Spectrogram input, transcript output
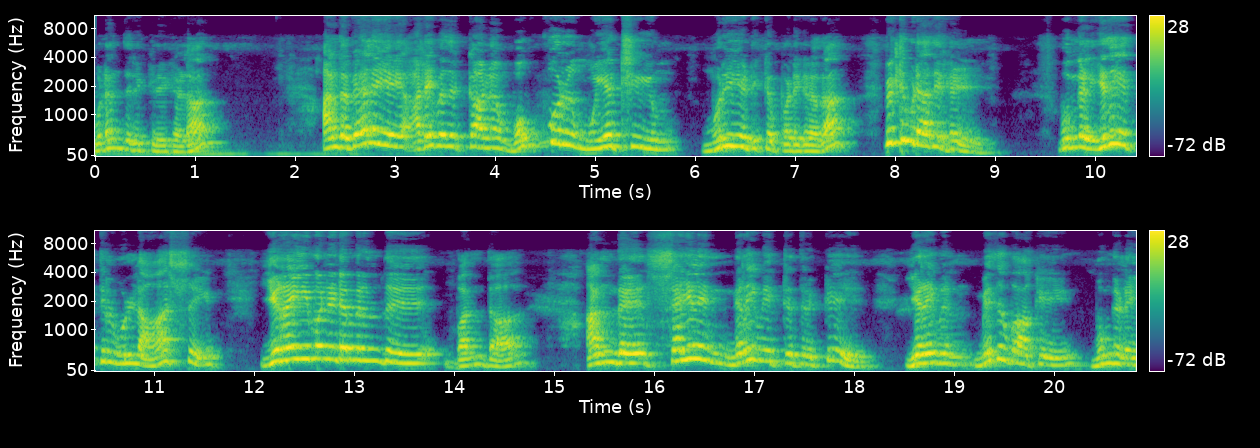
உணர்ந்திருக்கிறீர்களா? அந்த வேலையை அடைவதற்கான ஒவ்வொரு முயற்சியும் முறியடிக்கப்படுகிறதா? விட்டுவிடாதீர்கள். உங்கள் இதயத்தில் உள்ள ஆசை இறைவனிடமிருந்து வந்தால் அந்த செயலின் நிறைவேற்றத்திற்கு இறைவன் மெதுவாக உங்களை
